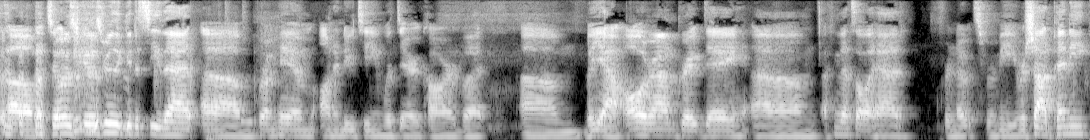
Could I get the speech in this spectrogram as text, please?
Um, so it was, it was really good to see that um, from him on a new team with Derek Carr. But um, but yeah, all around great day. Um, I think that's all I had for notes for me. Rashad Penny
